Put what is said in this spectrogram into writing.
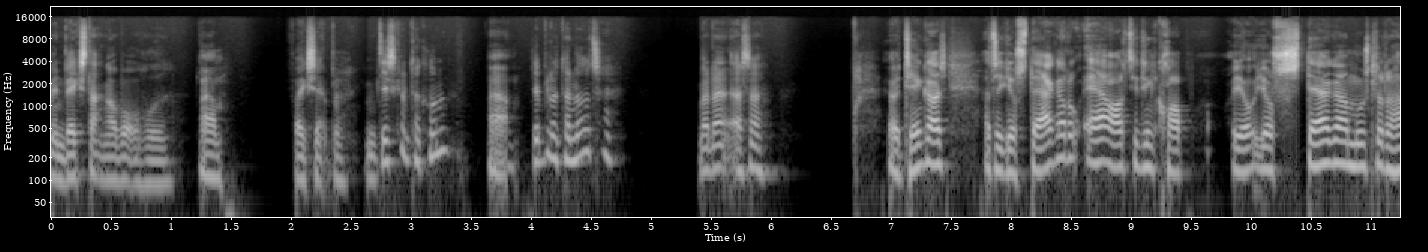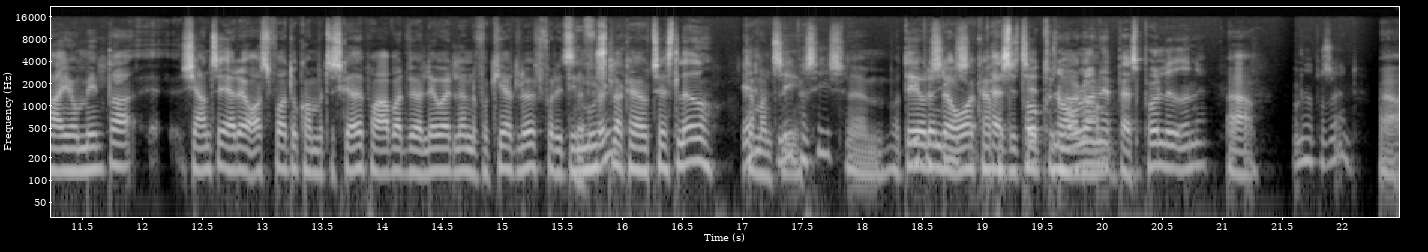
med en vægtstang op over hovedet, Ja. for eksempel. Men det skal du da kunne. Ja. Det bliver du da nødt til. Hvordan, altså, Jeg tænker også, altså jo stærkere du er også i din krop, og jo, jo stærkere muskler du har, jo mindre øh, chance er det også for, at du kommer til skade på arbejde ved at lave et eller andet forkert løft, fordi dine muskler kan jo til slade, kan man lige sige. præcis. Øhm, og det er Lige jo den der præcis. Overkapacitet, Pas på knoglerne, pas på ledene. Ja, 100 procent. ja.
